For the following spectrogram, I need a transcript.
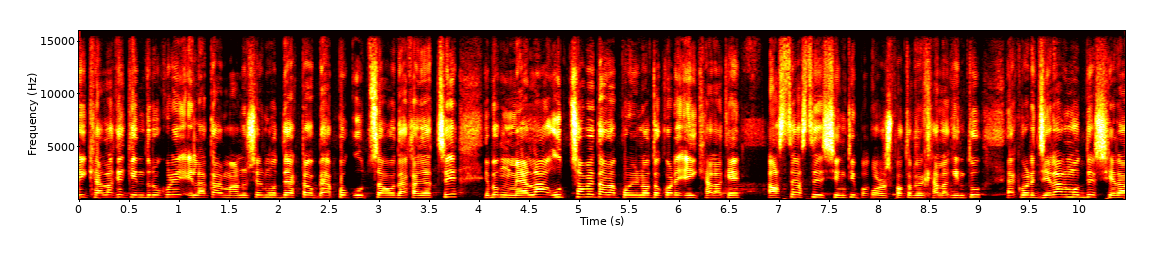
এই খেলাকে কেন্দ্র করে এলাকার মানুষের মধ্যে একটা ব্যাপক উৎসাহ দেখা যাচ্ছে এবং মেলা উৎসবে তারা পরিণত করে এই খেলাকে। আস্তে আস্তে সিংটি পরশপত্রের খেলা কিন্তু একবারে জেলার মধ্যে সেরা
